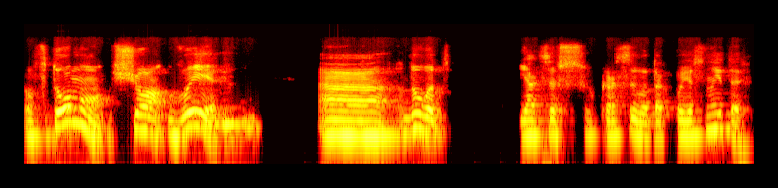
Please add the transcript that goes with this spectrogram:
В тому, що ви, ну от, як це ж красиво так пояснити?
